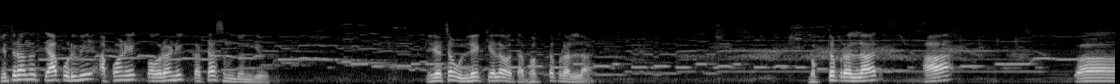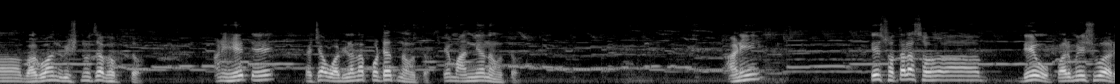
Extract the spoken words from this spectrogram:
मित्रांनो त्यापूर्वी आपण एक पौराणिक कथा समजून घेऊ. याचा उल्लेख केला होता भक्त प्रल्हाद. भक्त प्रल्हाद हा भगवान विष्णूचा भक्त. आणि हे ते त्याच्या वडिलांना पटत नव्हतं ते मान्य नव्हतं. आणि ते स्वतःला स देव परमेश्वर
